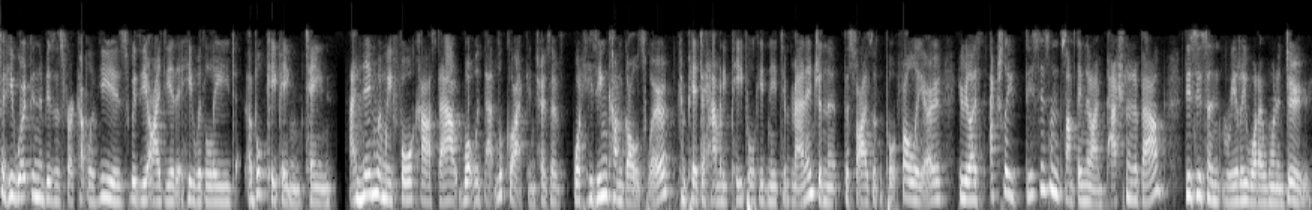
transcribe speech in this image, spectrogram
So he worked in the business for a couple of years with the idea that he would lead a bookkeeping team. And then when we forecast out what would that look like in terms of what his income goals were compared to how many people he'd need to manage and the, the size of the portfolio, he realized actually this isn't something that I'm passionate about. This isn't really what I want to do.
